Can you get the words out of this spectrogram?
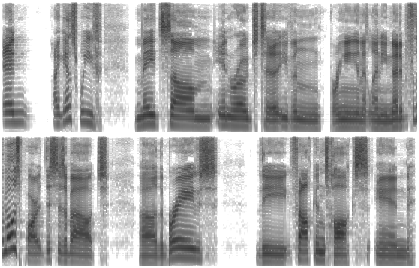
And I guess we've made some inroads to even bringing in Atlanta United. But for the most part, this is about uh, the Braves, the Falcons, Hawks, and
